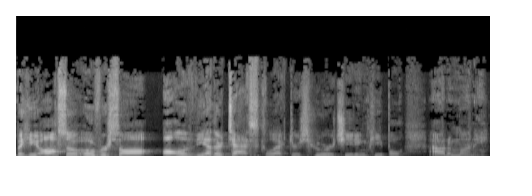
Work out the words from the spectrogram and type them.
but he also oversaw all of the other tax collectors who were cheating people out of money.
